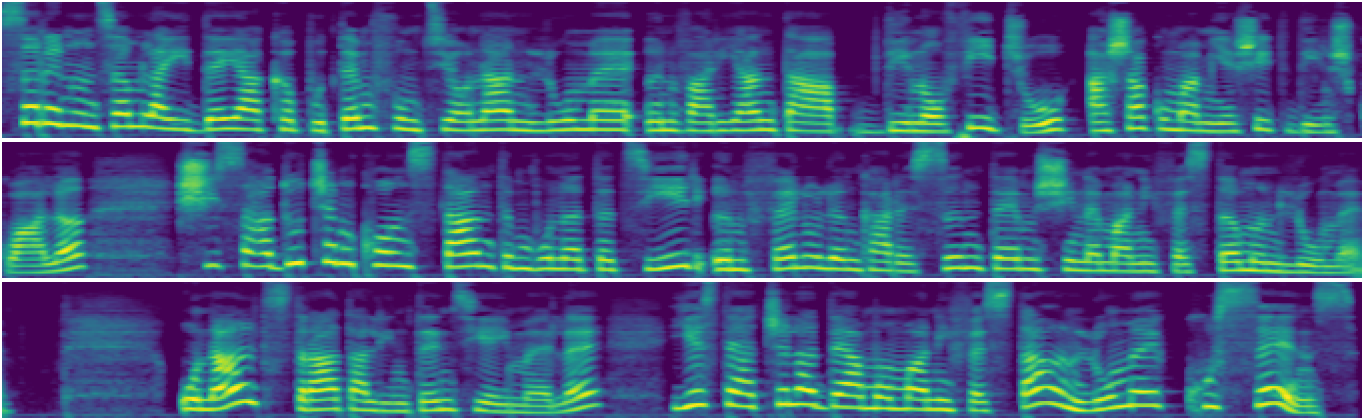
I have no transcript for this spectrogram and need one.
să renunțăm la ideea că putem funcționa în lume în varianta din oficiu, așa cum am ieșit din școală, și să aducem constant îmbunătățiri în felul în care suntem și ne manifestăm în lume. Un alt strat al intenției mele este acela de a mă manifesta în lume cu sens –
